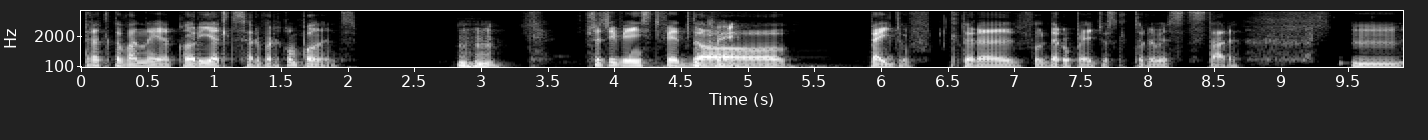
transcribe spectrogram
traktowane jako React Server Components. Mhm. W przeciwieństwie do okay. page'ów, które, folderu pages, który jest stary. Mm,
